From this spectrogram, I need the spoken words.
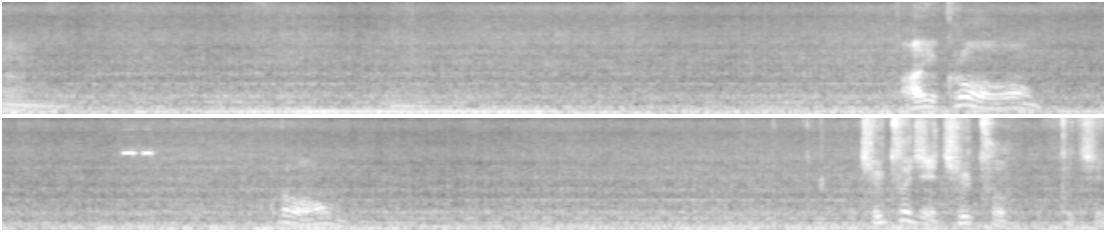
음. 아이 그럼 그럼 질투지 질투 그치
